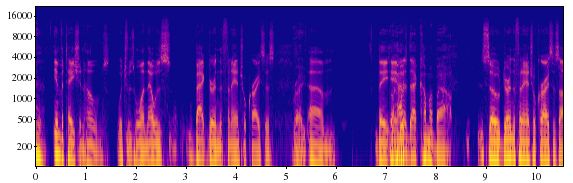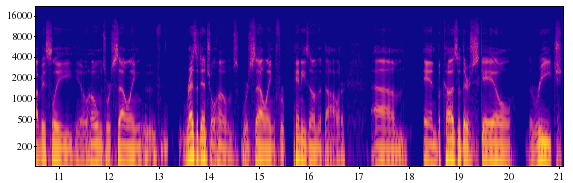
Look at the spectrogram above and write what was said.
Invitation Homes, which was one that was back during the financial crisis. Right. Um, they So how which- did that come about? so during the financial crisis, obviously, you know, homes were selling, residential homes were selling for pennies on the dollar, um, and because of their scale, the reach,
